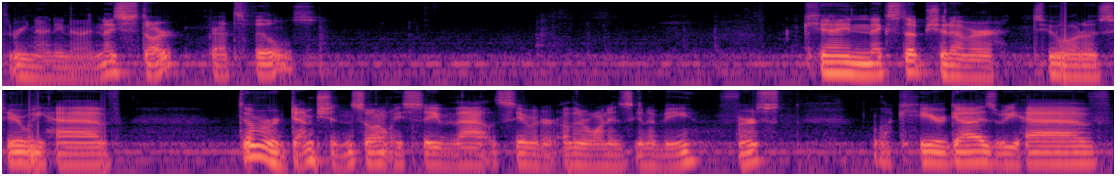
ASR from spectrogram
Three ninety nine. Nice start. Congrats, Phils. Okay, next up should have our two autos here. We have do have a redemption, so why don't we save that? Let's see what our other one is gonna be. First, look here, guys. We have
